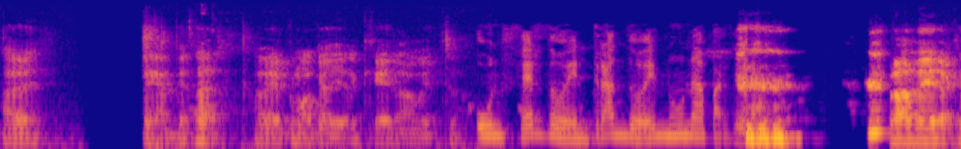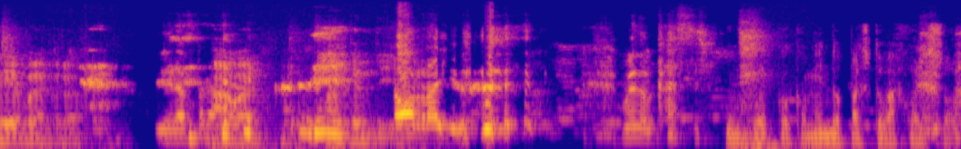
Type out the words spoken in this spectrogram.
A ver. Venga, empezar. A ver cómo ha caído- quedado esto. Un cerdo entrando en una pardera. Pradera quería poner, pero. Era para... Ah, bueno. No entendí. No, rayos. bueno, casi. Un puerco comiendo pasto bajo el sol.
